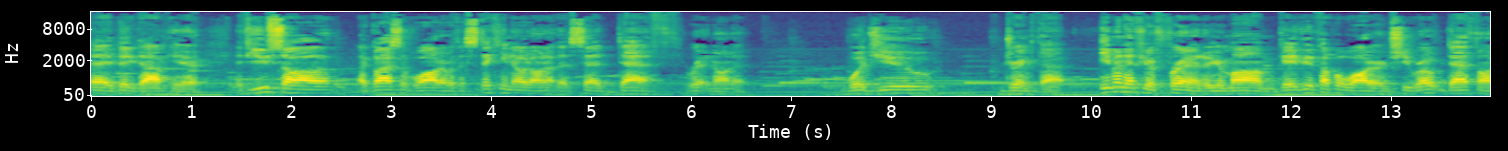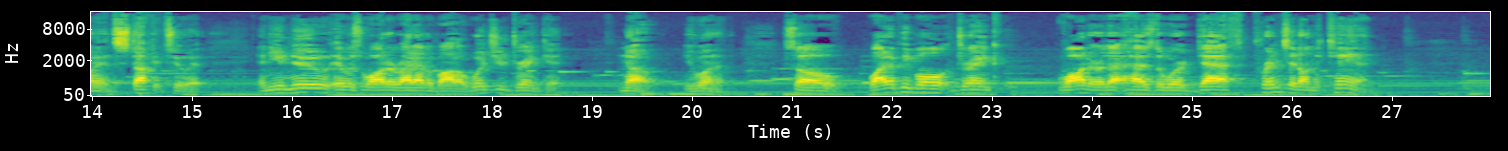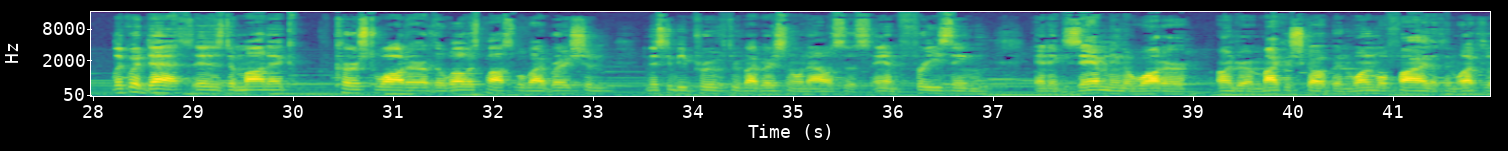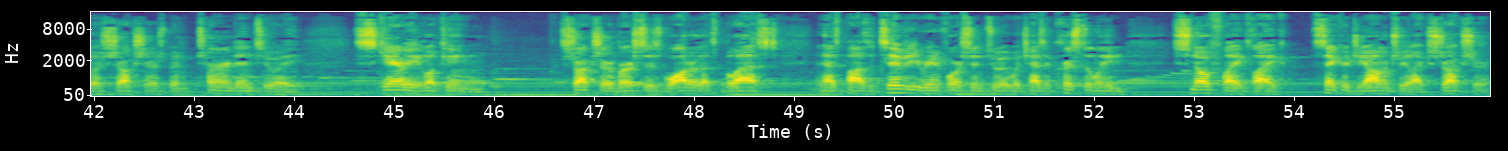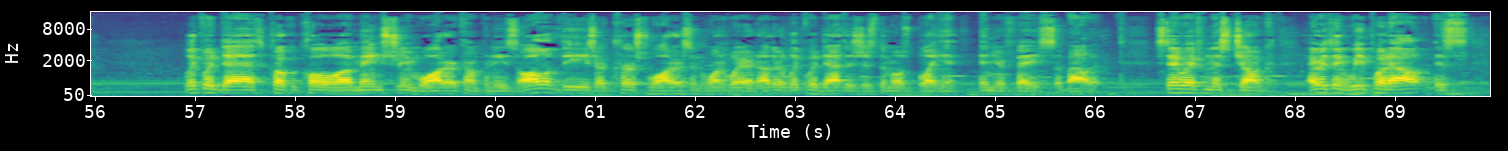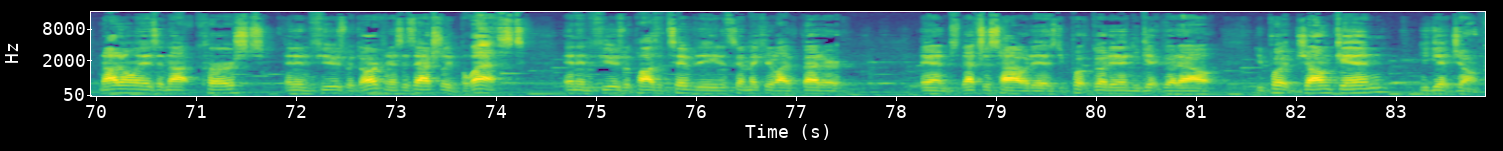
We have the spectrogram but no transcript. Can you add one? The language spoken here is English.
Hey, Big Dom here. If you saw a glass of water with a sticky note on it that said death written on it, would you drink that? Even if your friend or your mom gave you a cup of water and she wrote death on it and stuck it to it, and you knew it was water right out of the bottle, would you drink it? No, you wouldn't. So, why do people drink water that has the word death printed on the can? Liquid death is demonic, cursed water of the lowest possible vibration, and this can be proved through vibrational analysis and freezing and examining the water under a microscope, and one will find that the molecular structure has been turned into a scary looking structure versus water that's blessed and has positivity reinforced into it, which has a crystalline snowflake like sacred geometry like structure. Liquid Death, Coca Cola, mainstream water companies, all of these are cursed waters in one way or another. Liquid Death is just the most blatant in your face about it. Stay away from this junk. Everything we put out is not only is it not cursed and infused with darkness, it's actually blessed and infused with positivity. It's going to make your life better. And that's just how it is. You put good in, you get good out. You put junk in, you get junk.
